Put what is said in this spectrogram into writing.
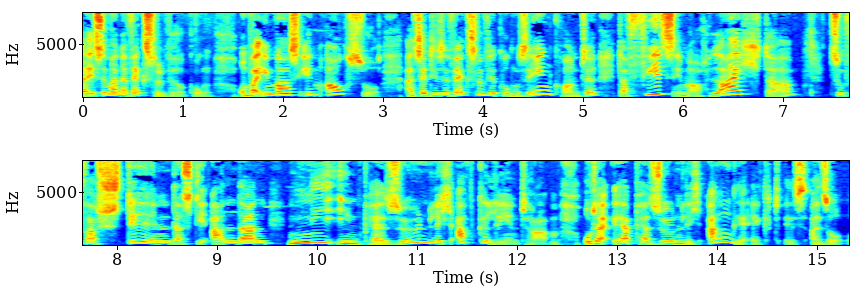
Da ist immer eine Wechselwirkung. Und bei ihm war es eben auch so. Als er diese Wechselwirkung sehen konnte, da fiel es ihm auch leichter zu verstehen, dass die anderen anderen nie ihn persönlich abgelehnt haben oder er persönlich angeeckt ist, also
